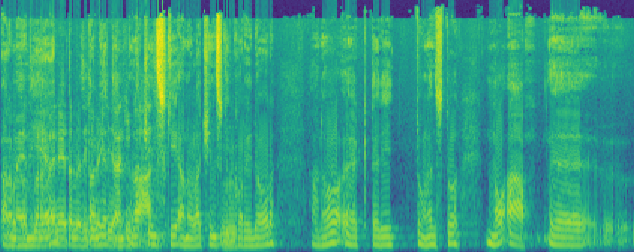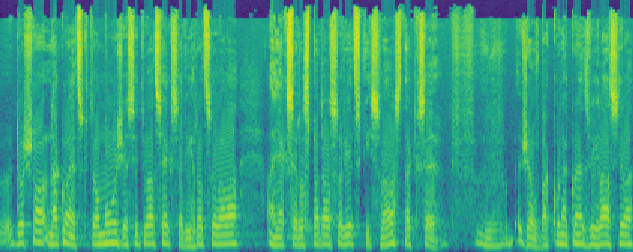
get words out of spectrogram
Arménie. Od Arménie tam, mezi tím tam je ten lačinský, ano, lačinský mm. koridor, ano, který tohle. No a e, došlo nakonec k tomu, že situace, jak se vyhrocovala a jak se rozpadal sovětský svaz, tak se že v Baku nakonec vyhlásila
